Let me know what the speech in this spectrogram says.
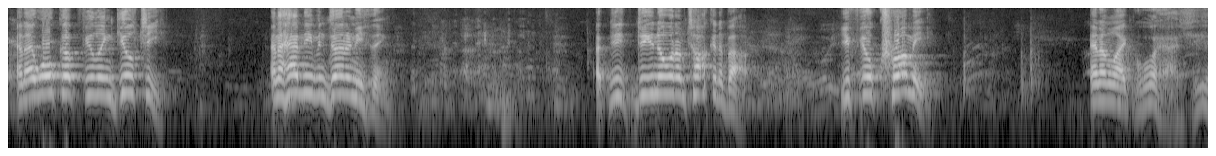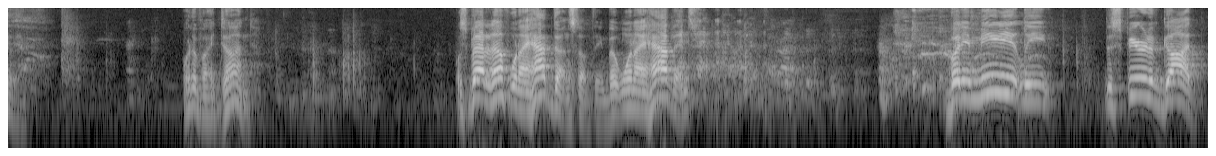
And I woke up feeling guilty. And I hadn't even done anything. Uh, do you know what I'm talking about? You feel crummy. And I'm like, boy, I, gee, what have I done? Well, it's bad enough when I have done something, but when I haven't. But immediately, the Spirit of God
